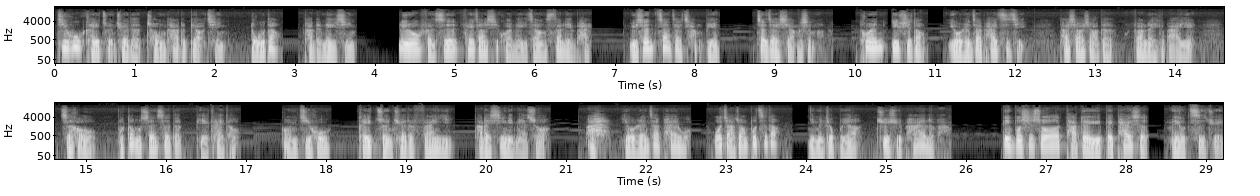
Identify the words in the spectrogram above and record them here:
几乎可以准确的从他的表情读到他的内心。例如，粉丝非常喜欢的一张三连拍，雨生站在场边，正在想什么，突然意识到有人在拍自己，他小小的翻了一个白眼，之后不动声色地别开头。我们几乎可以准确地翻译他的心里面说：“哎，有人在拍我，我假装不知道，你们就不要继续拍了吧。”并不是说他对于被拍摄没有自觉，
